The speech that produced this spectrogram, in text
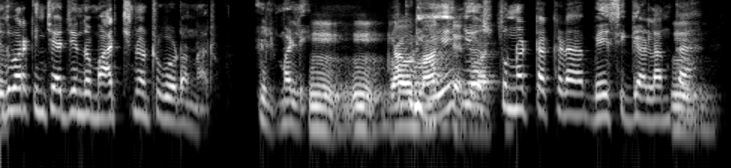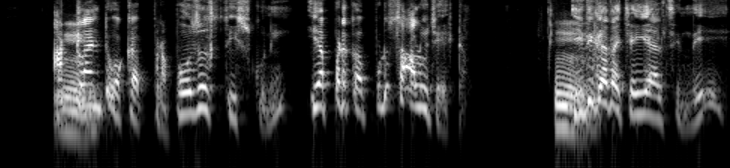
ఇదివరకు ఇన్ఛార్జి ఏందో మార్చినట్టు కూడా ఉన్నారు వీళ్ళు మళ్ళీ. ఇప్పుడు ఏం చేస్తున్నట్టు అక్కడ బేసిక్ వాళ్ళంతా? అట్లాంటి ఒక ప్రపోజల్స్ తీసుకుని ఎప్పటికప్పుడు సాల్వ్ చేయటం. ఇది కదా చేయాల్సింది.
